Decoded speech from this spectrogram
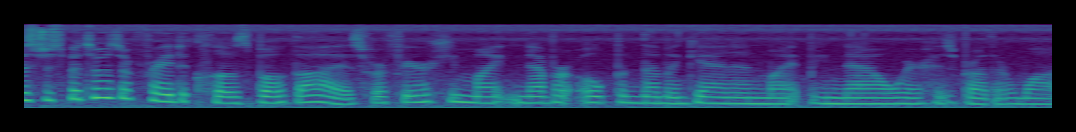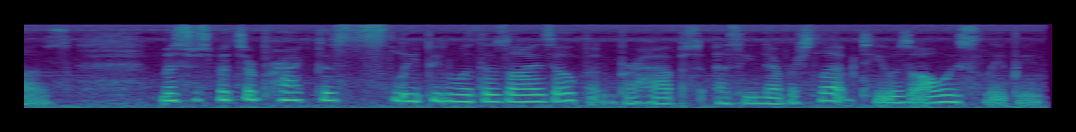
Mr. Spitzer was afraid to close both eyes, for fear he might never open them again and might be now where his brother was. Mr. Spitzer practiced sleeping with his eyes open. Perhaps as he never slept, he was always sleeping.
